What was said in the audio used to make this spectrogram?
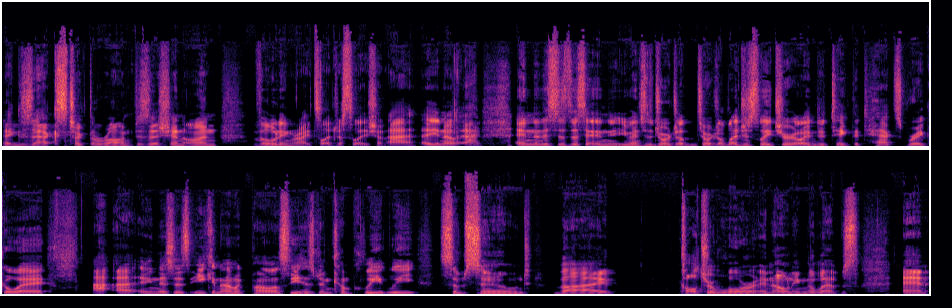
execs took the wrong position on voting rights legislation. I, you know, I, and this is the same. You mentioned the Georgia Georgia legislature going to take the tax break away. I, I mean, this is economic policy has been completely subsumed by culture war and owning the libs and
